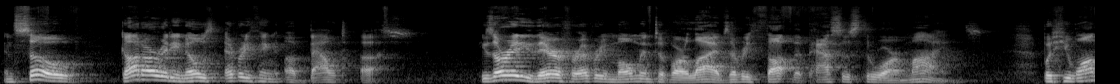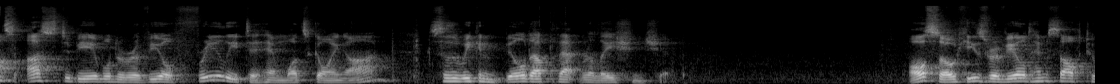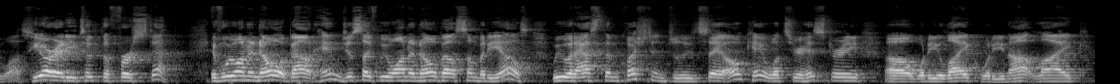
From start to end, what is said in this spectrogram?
And so, God already knows everything about us. He's already there for every moment of our lives, every thought that passes through our minds. But He wants us to be able to reveal freely to Him what's going on so that we can build up that relationship. Also, he's revealed himself to us. He already took the first step. If we want to know about him, just like we want to know about somebody else, we would ask them questions. We would say, okay, what's your history? Uh, what do you like? What do you not like?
